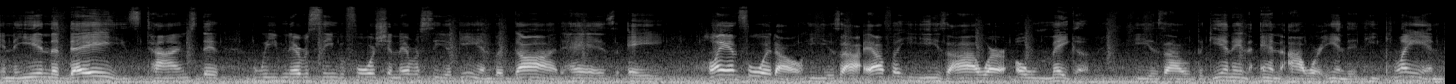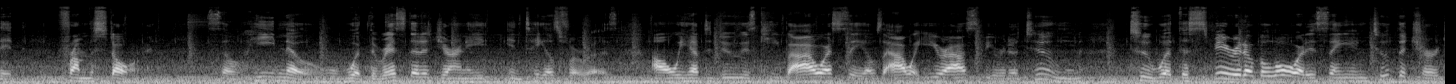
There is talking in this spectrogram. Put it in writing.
in the end of days, times that we've never seen before, shall never see again. But God has a plan for it all. He is our Alpha, He is our Omega. He is our beginning and our ending. He planned it from the start. So he know what the rest of the journey entails for us. All we have to do is keep ourselves, our ear, our spirit attuned to what the Spirit of the Lord is saying to the church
